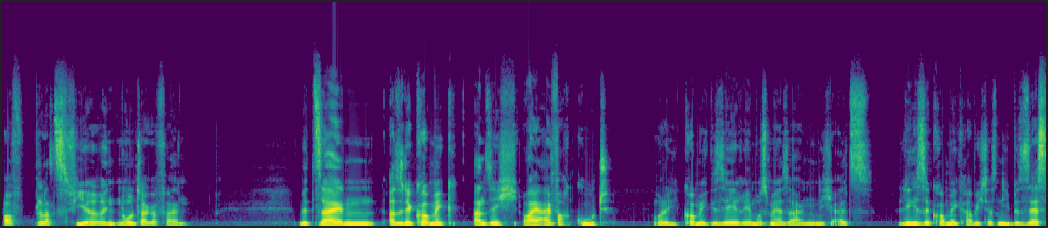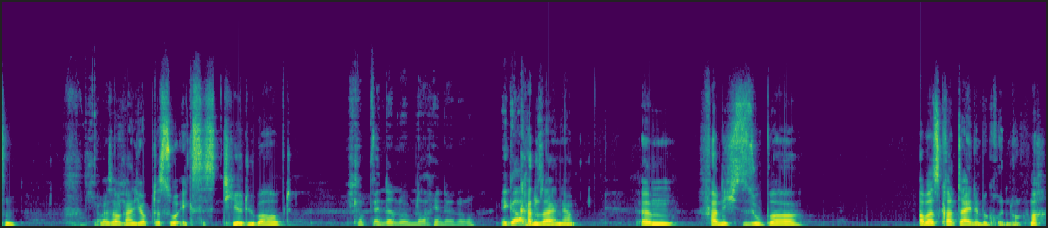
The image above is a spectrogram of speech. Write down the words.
auf Platz 4 hinten runtergefallen. Mit seinen, also der Comic an sich war ja einfach gut. Oder die Comic-Serie, muss man ja sagen. Nicht als Lesecomic habe ich das nie besessen. Ich weiß auch gar nicht, ob das so existiert überhaupt. Ich glaube, wenn dann nur im Nachhinein, oder? Egal. Kann sein, ja. Ähm, fand ich super. Aber ist gerade deine Begründung. Mach,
